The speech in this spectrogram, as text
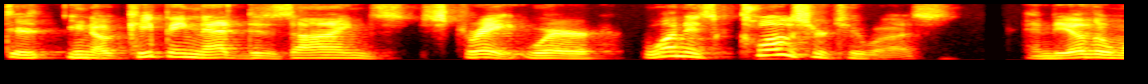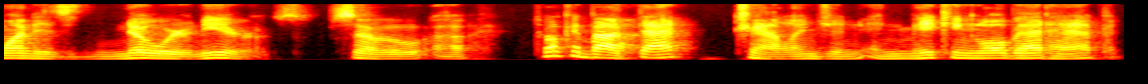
to, you know keeping that design straight where one is closer to us and the other one is nowhere near us. So uh, talk about that challenge and, and making all that happen.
